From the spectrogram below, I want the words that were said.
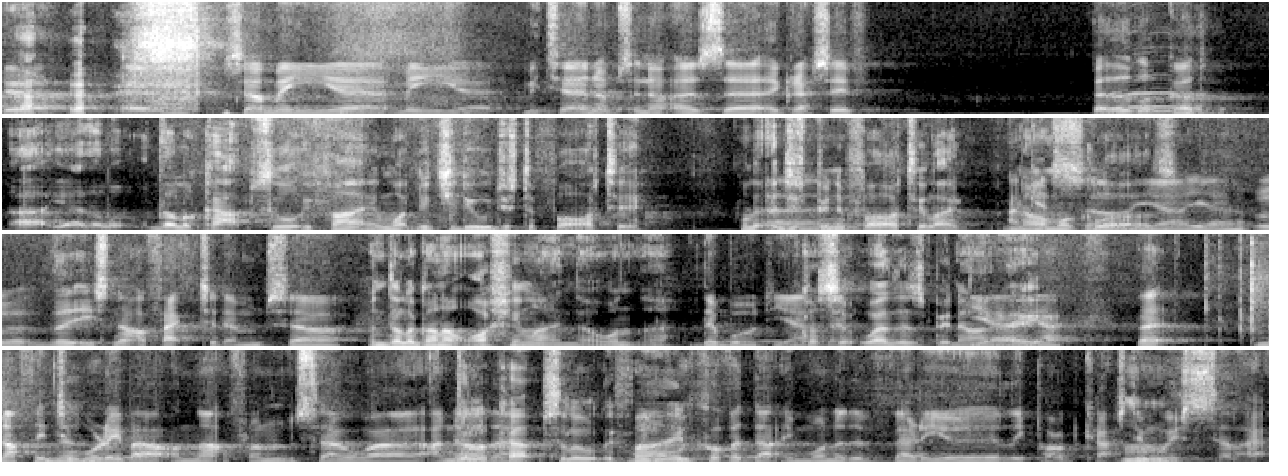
yeah. um, so me, uh, me, uh, me turn ups are not as uh, aggressive, but they look good. Uh, yeah, they look, they look absolutely fine. What did you do? Just a 40? Well, it had just been a 40 like I normal so, clothes. Yeah, yeah. The- it's not affected them, so And they'll have gone out washing line though, wouldn't they? they would, yeah. Because the weather's been yeah, alright. yeah. But nothing to worry about on that front. So uh, I They know look that absolutely fine. Mm. We, covered that in one of the very early podcasts, didn't we? So like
